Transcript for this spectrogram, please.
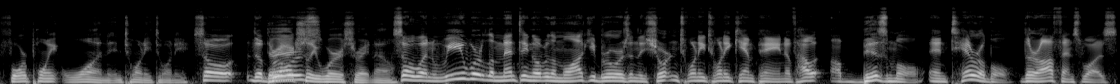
4.1 in 2020. So the They're Brewers actually worse right now. So when we were lamenting over the Milwaukee Brewers in the shortened 2020 campaign of how abysmal and terrible their offense was,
